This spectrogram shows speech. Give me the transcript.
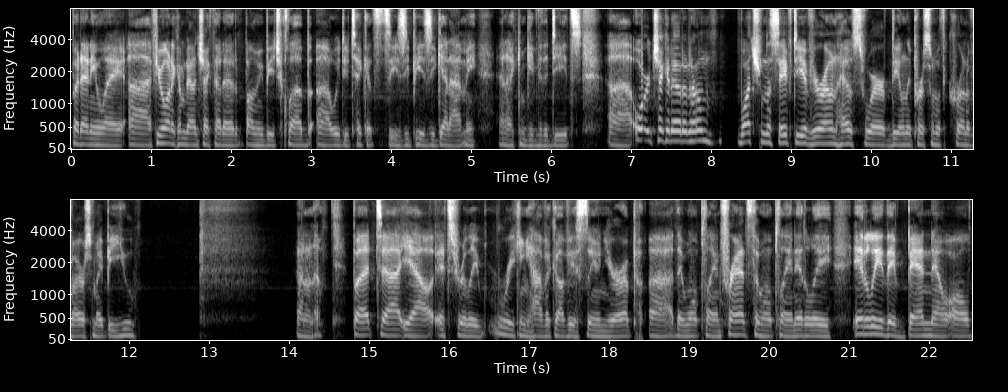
But anyway, uh, if you want to come down and check that out at Bummy Beach Club, uh, we do tickets. It's easy peasy. Get at me, and I can give you the deets. Uh, or check it out at home. Watch from the safety of your own house, where the only person with coronavirus might be you. I don't know. But uh, yeah, it's really wreaking havoc, obviously, in Europe. Uh, they won't play in France. They won't play in Italy. Italy, they've banned now all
